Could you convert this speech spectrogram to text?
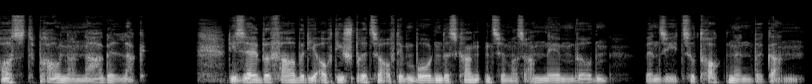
rostbrauner Nagellack. Dieselbe Farbe, die auch die Spritze auf dem Boden des Krankenzimmers annehmen würden, wenn sie zu trocknen begannen.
